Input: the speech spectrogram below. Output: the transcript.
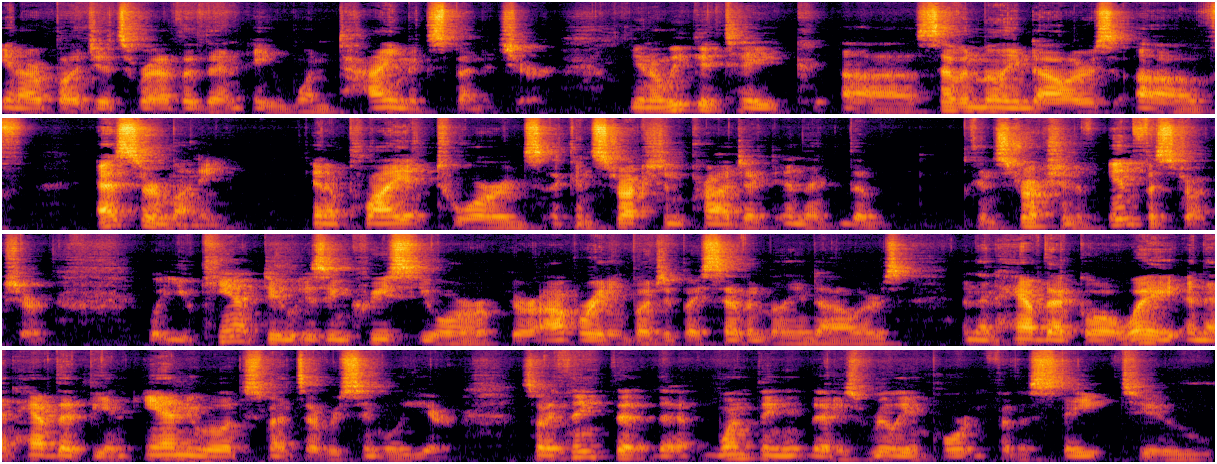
in our budgets rather than a one-time expenditure. You know, we could take uh, $7 million of ESSER money and apply it towards a construction project and the, the construction of infrastructure. What you can't do is increase your, your operating budget by $7 million and then have that go away and then have that be an annual expense every single year. So I think that, that one thing that is really important for the state to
